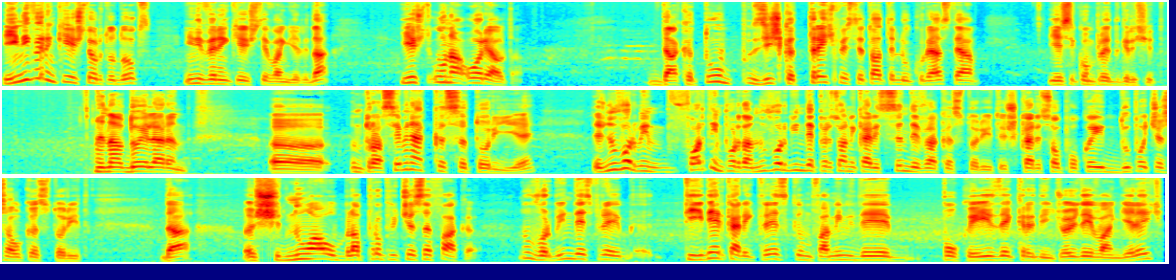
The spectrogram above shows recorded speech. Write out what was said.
Indiferent că ești ortodox, indiferent că ești evanghelie, da? Ești una ori alta. Dacă tu zici că treci peste toate lucrurile astea, este complet greșit. În al doilea rând, uh, într-o asemenea căsătorie, deci nu vorbim, foarte important, nu vorbim de persoane care sunt deja căsătorite și care s-au pocăit după ce s-au căsătorit, da? Și nu au la propriu ce să facă. Nu vorbim despre tineri care cresc în familii de pocăiți, de credincioși, de evanghelici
